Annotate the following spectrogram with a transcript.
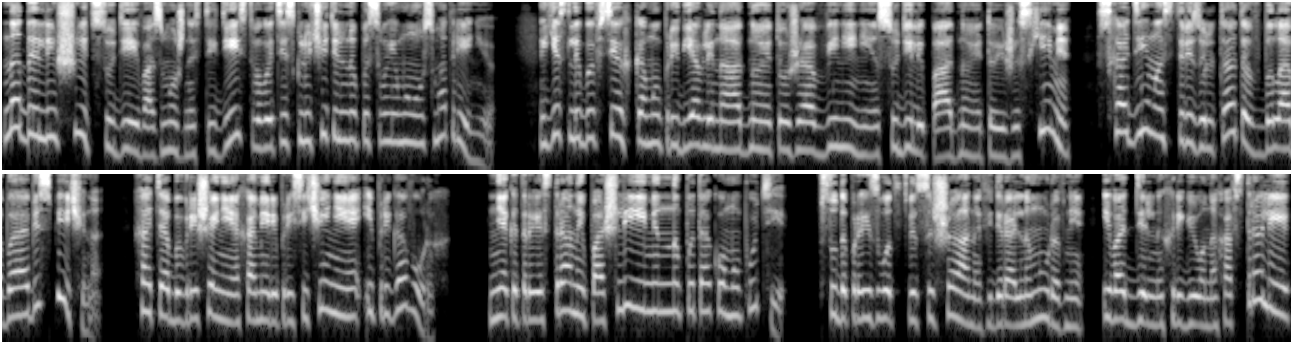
надо лишить судей возможности действовать исключительно по своему усмотрению. Если бы всех, кому предъявлено одно и то же обвинение, судили по одной и той же схеме, сходимость результатов была бы обеспечена, хотя бы в решениях о мере пресечения и приговорах. Некоторые страны пошли именно по такому пути. В судопроизводстве США на федеральном уровне и в отдельных регионах Австралии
